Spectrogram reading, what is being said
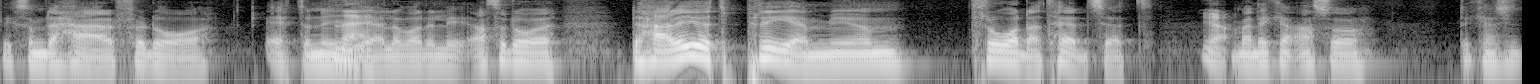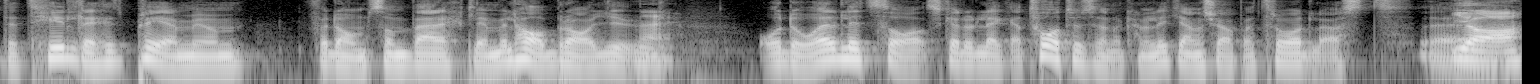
liksom det här för då 1 och 9 eller vad det är. Alltså då, det här är ju ett premium trådat headset. Ja. Men det, kan, alltså, det kanske inte är tillräckligt premium för de som verkligen vill ha bra ljud. Nej. Och då är det lite så, ska du lägga 2000 då kan du lika gärna köpa ett trådlöst. Eh, ja,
